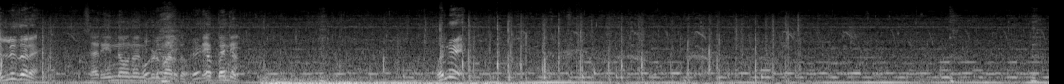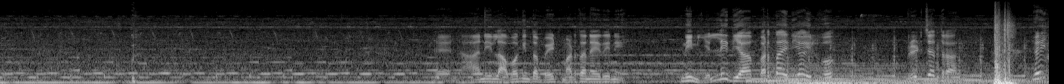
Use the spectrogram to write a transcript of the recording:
ಅಲ್ಲಿದ್ದಾರೆ ಸರ್ ಇನ್ನೊಂದನ್ನು ಬಿಡಬಾರ್ದು. ಬೇಗ ಬನ್ನಿ. ಬನ್ನಿ. ಏ ನಾನಿಲ್ಲ ಅವಾಗಿಂದ ವೇಟ್ ಮಾಡ್ತಾನೆ ಇದ್ದೀನಿ. ನೀನ್ ಎಲ್ಲಿದ್ಯಾ? ಬರ್ತಾ ಇದೆಯಾ ಇಲ್ವೋ? ಬ್ರಿಡ್ಜ್ ಹತ್ರ. ಹೇ ಏಯ್,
